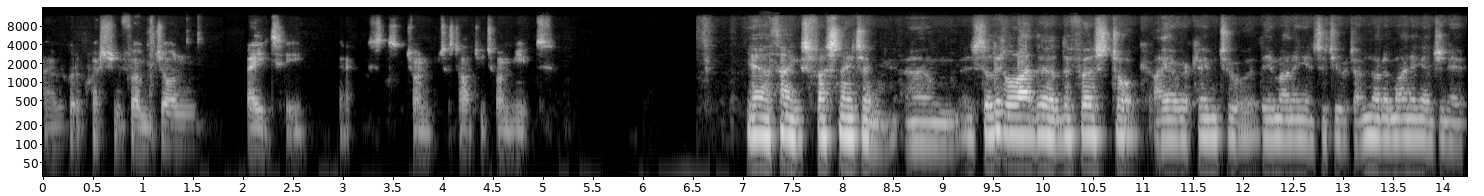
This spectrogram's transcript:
uh, we've got a question from John Beatty next. John, just ask you to unmute. Yeah, thanks. Fascinating. Um, it's a little like the, the first talk I ever came to at the Mining Institute. I'm not a mining engineer.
